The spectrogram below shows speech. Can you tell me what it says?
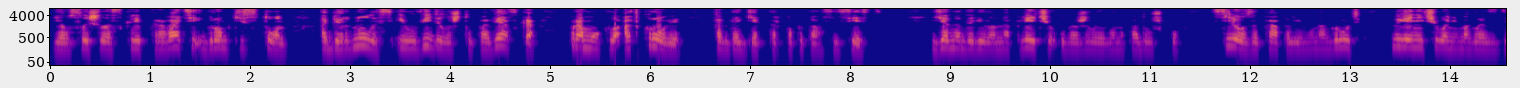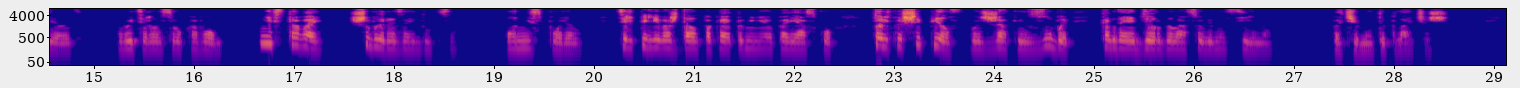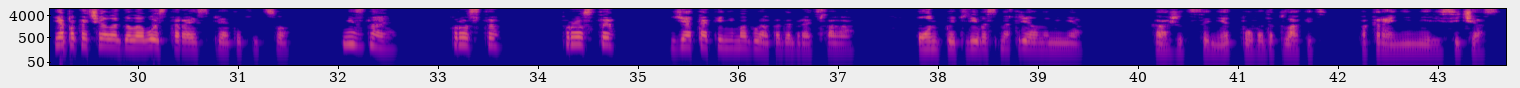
Я услышала скрип кровати и громкий стон, обернулась и увидела, что повязка промокла от крови, когда Гектор попытался сесть. Я надавила на плечи, уложила его на подушку. Слезы капали ему на грудь, но я ничего не могла сделать. Вытерлась рукавом. «Не вставай, швы разойдутся». Он не спорил, терпеливо ждал, пока я поменяю повязку, только шипел сквозь сжатые зубы, когда я дергала особенно сильно. Почему ты плачешь? Я покачала головой, стараясь спрятать лицо. Не знаю. Просто... Просто... Я так и не могла подобрать слова. Он пытливо смотрел на меня. Кажется, нет повода плакать, по крайней мере, сейчас.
